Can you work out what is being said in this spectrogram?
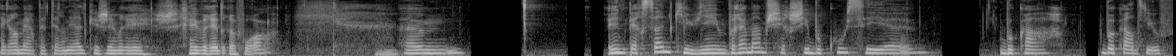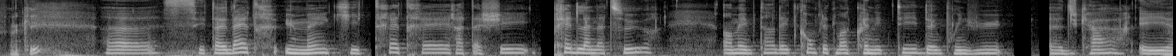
Ma grand-mère paternelle que j'aimerais, je rêverais de revoir. Mm. Une personne qui vient vraiment me chercher beaucoup, c'est euh, Boucard, Boucard Diouf. OK. Euh, c'est un être humain qui est très, très rattaché près de la nature, en même temps d'être complètement connecté d'un point de vue euh, du cœur et, mm-hmm.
